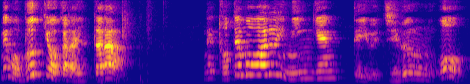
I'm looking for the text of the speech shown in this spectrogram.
でも仏教から言ったら、ね、とても悪い人間っていう自分を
